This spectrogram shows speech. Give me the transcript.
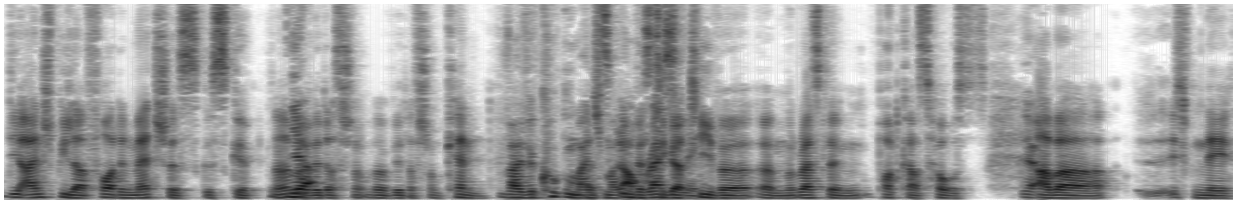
die Einspieler vor den Matches geskippt, ne? Ja. weil wir das schon, weil wir das schon kennen. Weil wir gucken manchmal als auch Wrestling. investigative ähm, Wrestling-Podcast-Hosts. Ja. Aber ich, nee,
